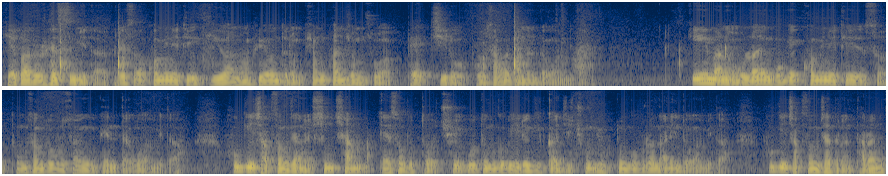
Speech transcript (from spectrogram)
개발을 했습니다. 그래서 커뮤니티에 기여하는 회원들은 평판 점수와 배지로 보상을 받는다고 합니다. 게임하는 온라인 고객 커뮤니티에서 통상적으로 사용이 된다고 합니다. 후기 작성자는 신참에서부터 최고 등급에 이르기까지 총 6등급으로 나뉜다고 합니다. 후기 작성자들은 다른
